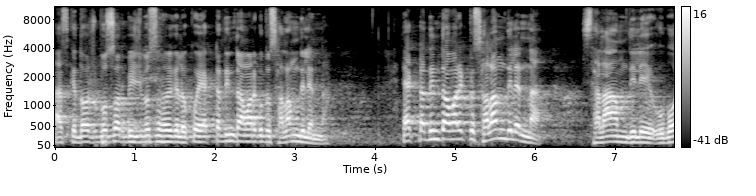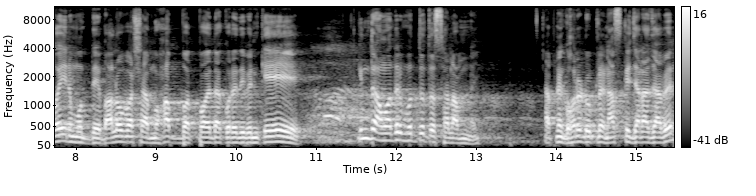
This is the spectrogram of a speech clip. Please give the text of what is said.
আজকে দশ বছর, বিশ বছর হয়ে গেল। কই, একটা দিন তো আমার কিন্তু সালাম দিলেন না। একটা দিন তো আমার একটু সালাম দিলেন না। সালাম দিলে উভয়ের মধ্যে ভালোবাসা, মোহাব্বত পয়দা করে দিবেন কে? কিন্তু আমাদের মধ্যে তো সালাম নেই। আপনি ঘরে ঢুকলেন, আজকে যারা যাবেন,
